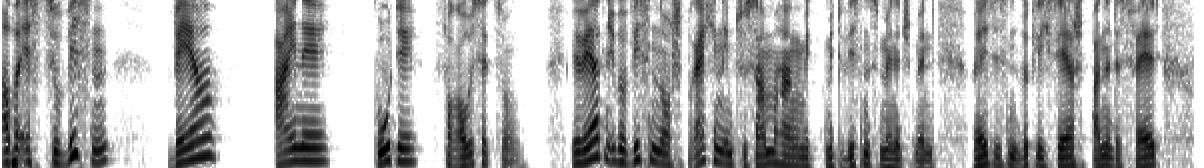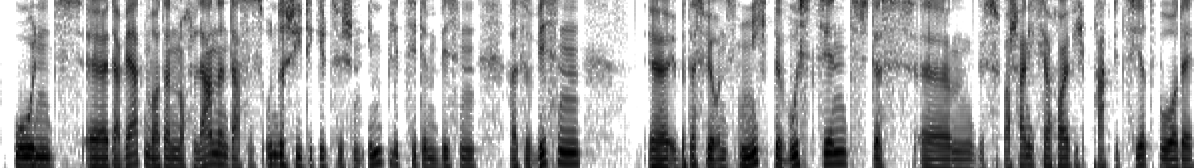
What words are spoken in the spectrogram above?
Aber es zu wissen, wäre eine gute Voraussetzung. Wir werden über Wissen noch sprechen im Zusammenhang mit, mit Wissensmanagement. Es ist ein wirklich sehr spannendes Feld und äh, da werden wir dann noch lernen, dass es Unterschiede gibt zwischen implizitem Wissen, also Wissen, äh, über das wir uns nicht bewusst sind, dass ähm, das wahrscheinlich sehr häufig praktiziert wurde,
